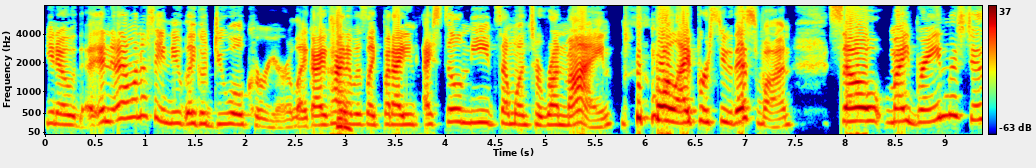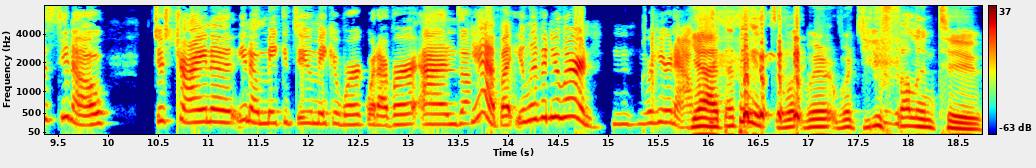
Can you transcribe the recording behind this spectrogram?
you know, and, and I want to say new, like a dual career. Like I kind of was like, but I, I still need someone to run mine while I pursue this one. So my brain was just, you know, just trying to you know make it do make it work whatever. And uh, yeah but you live and you learn. Mm, we're here now. Yeah i think it's what where what you fell into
